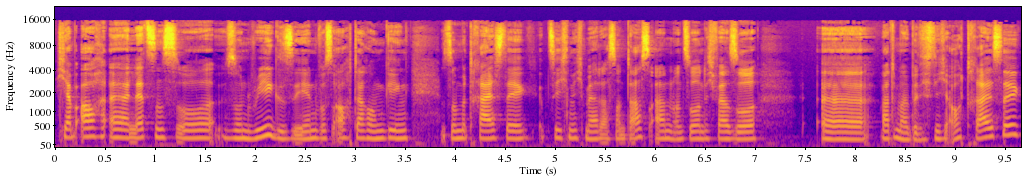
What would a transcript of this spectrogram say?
Ich habe auch äh, letztens so so ein Reel gesehen, wo es auch darum ging, so mit 30 ziehe ich nicht mehr das und das an und so und ich war so äh, warte mal, bin ich nicht auch 30?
